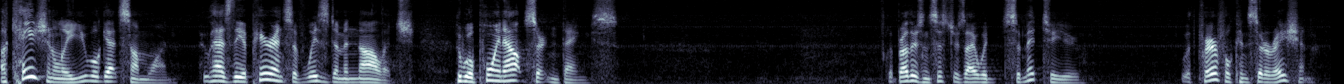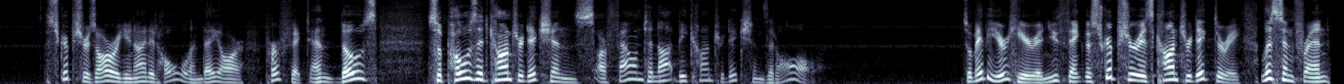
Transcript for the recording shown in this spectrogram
Occasionally, you will get someone who has the appearance of wisdom and knowledge, who will point out certain things. But, brothers and sisters, I would submit to you with prayerful consideration the scriptures are a united whole and they are perfect. And those supposed contradictions are found to not be contradictions at all. So maybe you're here and you think the scripture is contradictory. Listen, friend,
